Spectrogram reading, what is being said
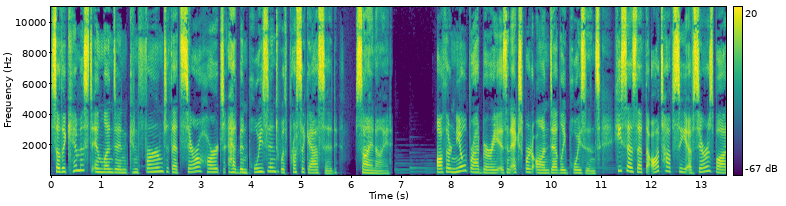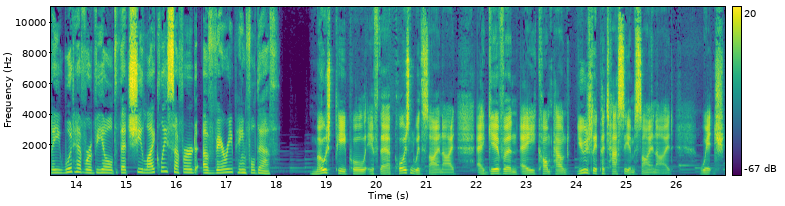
So the chemist in London confirmed that Sarah Hart had been poisoned with prussic acid, cyanide. Author Neil Bradbury is an expert on deadly poisons. He says that the autopsy of Sarah's body would have revealed that she likely suffered a very painful death. Most people, if they're poisoned with cyanide, are given a compound, usually potassium cyanide, which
